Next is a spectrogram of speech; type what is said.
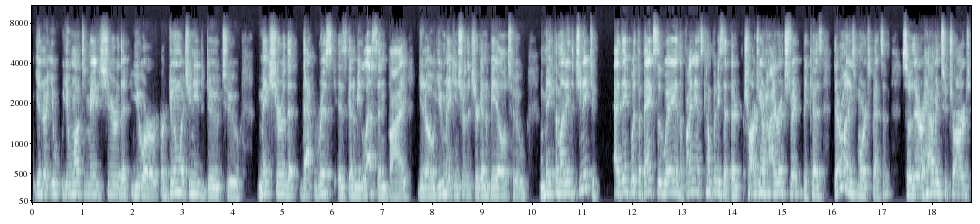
you know, you, you want to make sure that you are, are doing what you need to do to make sure that that risk is going to be lessened by, you know, you making sure that you're going to be able to make the money that you need to. I think with the banks the way and the finance companies that they're charging a higher interest rate because their money's more expensive. So they're having to charge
